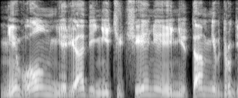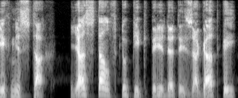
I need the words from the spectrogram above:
Ни волн, ни ряби, ни течения, ни там, ни в других местах. Я стал в тупик перед этой загадкой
